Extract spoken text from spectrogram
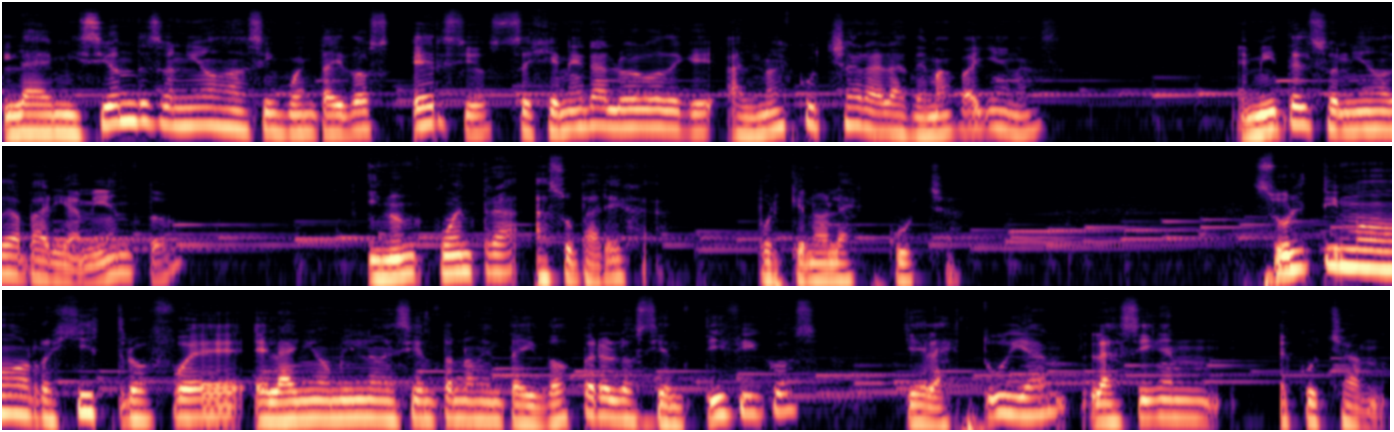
la emisión de sonidos a 52 hercios se genera luego de que al no escuchar a las demás ballenas, emite el sonido de apareamiento y no encuentra a su pareja porque no la escucha. Su último registro fue el año 1992, pero los científicos que la estudian la siguen escuchando.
